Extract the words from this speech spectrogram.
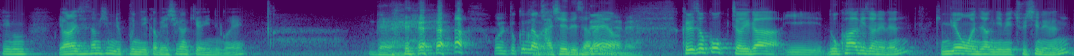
지금 11시 36분이니까 몇 시간 깨어 있는 거예요? 네. 오늘 또 끝나고 거의- 가셔야 되잖아요. 네네네. 그래서 꼭 저희가 이 녹화하기 전에는 김경호 원장님이 주시는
